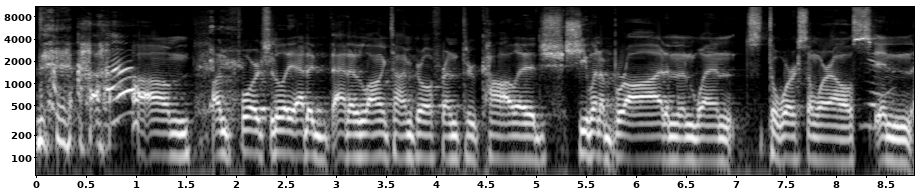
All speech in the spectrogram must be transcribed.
um, unfortunately, I had a, had a long time girlfriend through college. She went abroad and then went to work somewhere else Yeah. in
